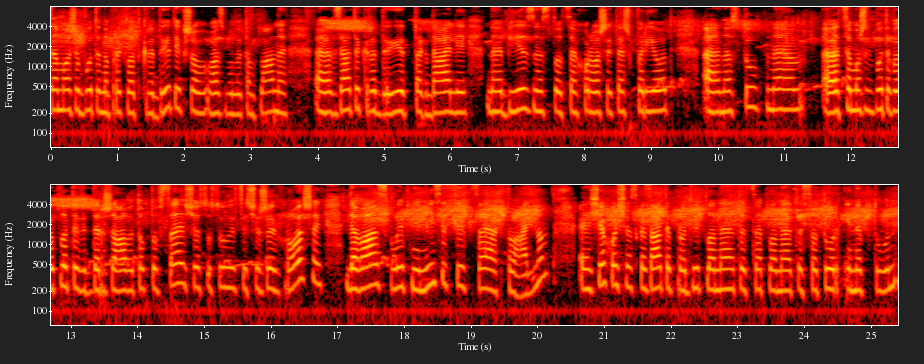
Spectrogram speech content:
це може бути, наприклад, кредит, якщо у вас були там плани взяти кредит, так далі на бізнес, то це хороший теж період. Е, наступне е, це можуть бути виплати від держави, тобто все, що стосується чужих грошей, для вас в липні місяці це актуально. Е, Ще хочу сказати про дві планети: це планети Сатурн і Нептун,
